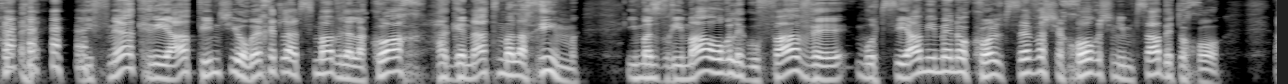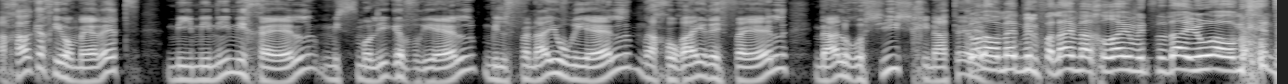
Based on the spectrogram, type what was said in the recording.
לפני הקריאה, פינצ'י עורכת לעצמה וללקוח הגנת מלאכים. היא מזרימה אור לגופה ומוציאה ממנו כל צבע שחור שנמצא בתוכו. אחר כך היא אומרת, מימיני מיכאל, משמאלי גבריאל, מלפניי אוריאל, מאחוריי רפאל, מעל ראשי שכינת אל. כל העומד מלפניי, מאחוריי ומצדדיי הוא העומד.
